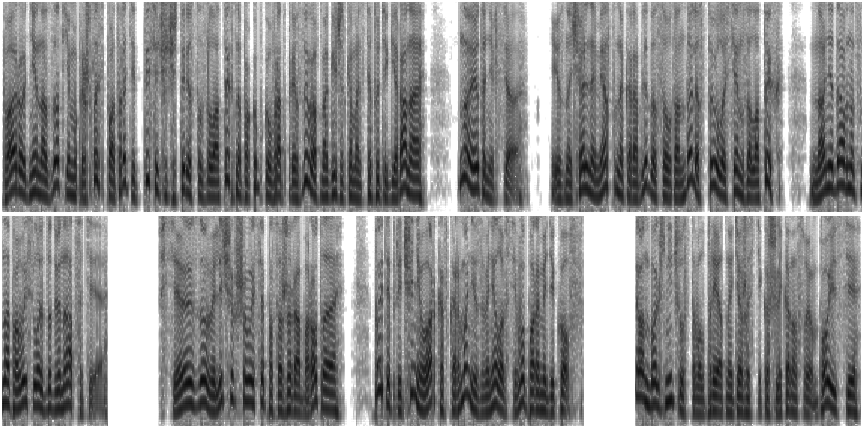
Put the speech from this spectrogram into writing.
Пару дней назад ему пришлось потратить 1400 золотых на покупку врат призыва в магическом институте Герана, но это не всё. Изначально место на корабле до Саутандаля стоило 7 золотых, но недавно цена повысилась до 12. Всё из-за увеличившегося пассажирооборота, по этой причине у Арка в кармане звенело всего пара медиков. И он больше не чувствовал приятной тяжести кошелька на своем поясе.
